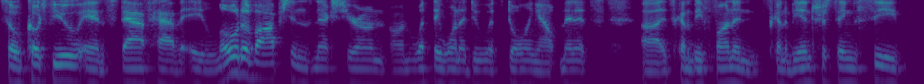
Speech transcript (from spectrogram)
so Coach Few and staff have a load of options next year on on what they want to do with doling out minutes. Uh, it's going to be fun and it's going to be interesting to see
